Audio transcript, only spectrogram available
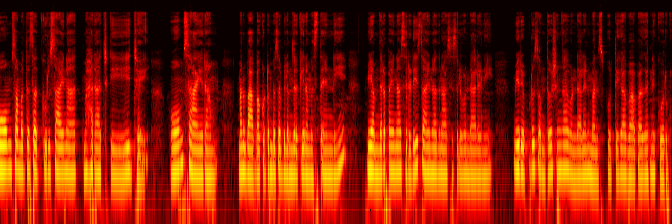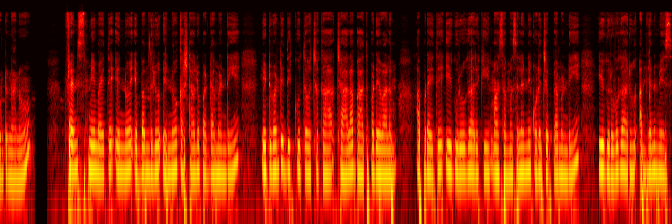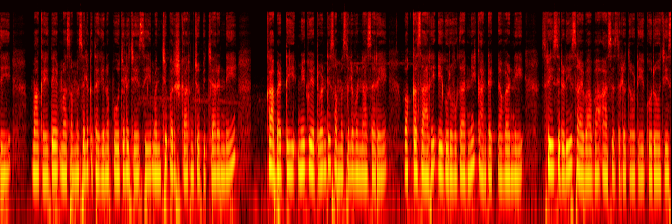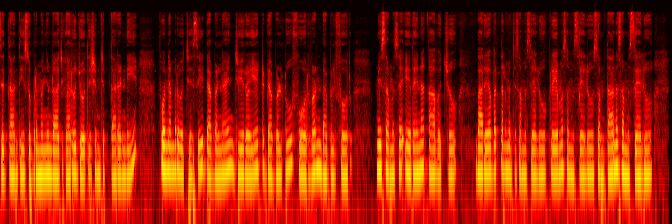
ఓం సమర్థ సద్గురు సాయినాథ్ మహారాజ్కి జై. ఓం సాయిరామ్. మన బాబా కుటుంబ సభ్యులందరికీ నమస్తే అండి. మీ అందరిపైన షిరిడి సాయినాథ్ ఆశీస్సులు ఉండాలని మీరు ఎప్పుడూ సంతోషంగా ఉండాలని మనస్ఫూర్తిగా బాబా గారిని కోరుకుంటున్నాను. ఫ్రెండ్స్ మేమైతే ఎన్నో ఇబ్బందులు ఎన్నో కష్టాలు పడ్డామండి. ఎటువంటి దిక్కు తోచక చాలా బాధపడేవాళ్ళం. అప్పుడైతే ఈ గురువుగారికి మా సమస్యలన్నీ కూడా చెప్పామండి. ఈ గురువుగారు అంజనం వేసి మాకైతే మా సమస్యలకు తగిన పూజలు చేసి మంచి పరిష్కారం చూపించారండి. కాబట్టి మీకు ఎటువంటి సమస్యలు ఉన్నా సరే ఒక్కసారి ఈ గురువు గారిని కాంటాక్ట్ అవ్వండి. శ్రీ సిరిడి సాయిబాబా ఆశీస్సులతోటి గురూజీ సిద్ధాంతి సుబ్రహ్మణ్యం రాజు గారు జ్యోతిష్యం చెప్తారండి. ఫోన్ నెంబర్ వచ్చేసి double nine zero eight double two four one double four. మీ సమస్య ఏదైనా కావచ్చు భార్యాభర్తల మధ్య సమస్యలు ప్రేమ సమస్యలు సంతాన సమస్యలు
